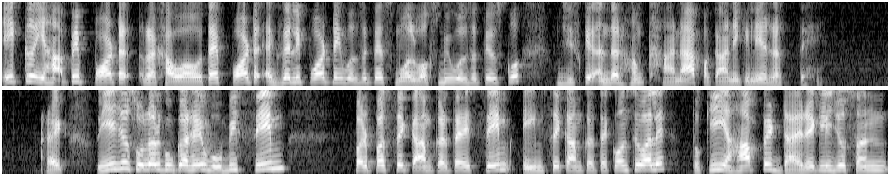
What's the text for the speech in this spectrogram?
एक यहाँ पे पॉट रखा हुआ होता है। पॉट एग्जैक्टली पॉट नहीं बोल सकते स्मॉल बॉक्स भी बोल सकते हैं उसको, जिसके अंदर हम खाना पकाने के लिए रखते हैं। राइट तो ये जो सोलर कुकर है, वो भी सेम पर्पस से काम करता है सेम एम से काम करता है। कौन से वाले? तो कि यहाँ पे डायरेक्टली जो सन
